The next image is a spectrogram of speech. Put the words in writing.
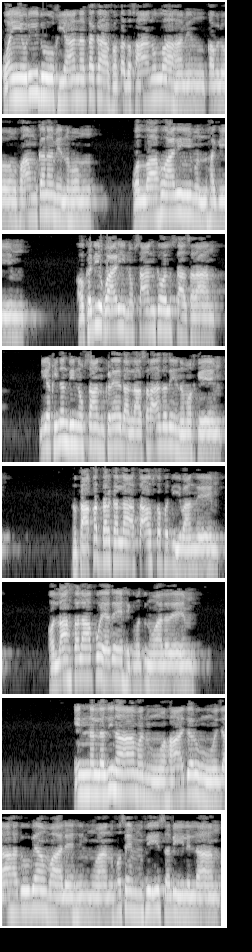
وَإِن يُرِيدُوا خِيَانَتَكَ فَقَدْ خَانُوا اللَّهَ مِن قَبْلُ فَأَمْكَنَ مِنْهُمْ۔ وَاللَّهُ عَلِيمٌ حَكِيمٌ۔ او کدی غاری نقصان کو السا سرام یقیناً دی نقصان کرے دا اللہ سرا دے نمخ کے نو طاقت درک اللہ تعصف دیوان دے اللہ تعالیٰ پوئے دے، حکمت نوالدے ان الذين امنوا وهاجروا وجاهدوا باموالهم وانفسهم في سبيل الله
